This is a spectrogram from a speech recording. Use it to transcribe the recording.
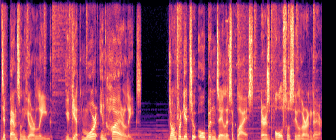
depends on your league. You get more in higher leagues. Don't forget to open daily supplies, there's also silver in there.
